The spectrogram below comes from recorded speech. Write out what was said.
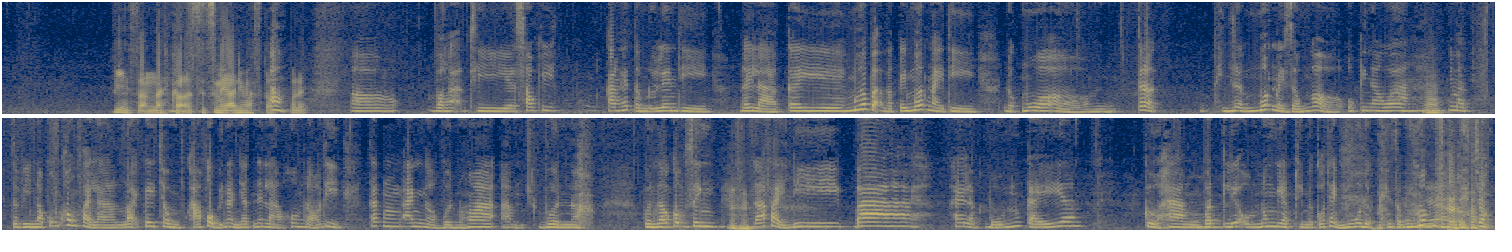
ビンさん何か説明ありますか、あこれ。Ờ, vâng ạ, thì sau khi căng hết tấm lưới lên thì đây là cây mướp ạ. Và cây mướp này thì được mua ở tức là hình như là mướp này giống ở Okinawa. Ừ. nhưng mà tại vì nó cũng không phải là loại cây trồng khá phổ biến ở Nhật nên là hôm đó thì các anh ở vườn hoa à, vườn vườn rau cộng sinh đã phải đi ba hay là bốn cái ờ, cửa hàng vật liệu nông nghiệp thì mới có thể mua được cái giống mướp này để trồng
